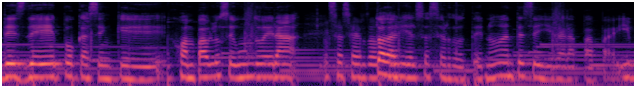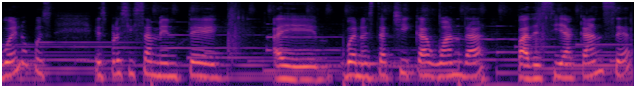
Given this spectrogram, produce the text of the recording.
desde épocas en que Juan Pablo II era sacerdote. todavía el sacerdote, ¿no? Antes de llegar a Papa. Y bueno, pues es precisamente, eh, bueno, esta chica, Wanda, padecía cáncer.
